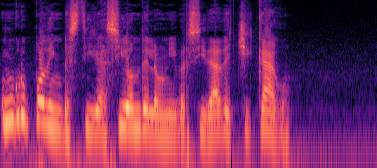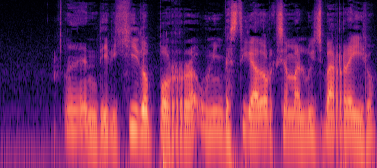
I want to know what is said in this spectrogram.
Un grupo de investigación de la Universidad de Chicago dirigido por un investigador que se llama Luis Barreiro,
